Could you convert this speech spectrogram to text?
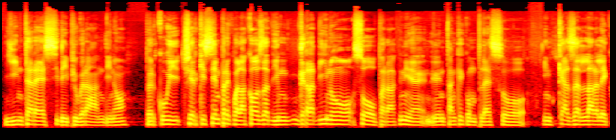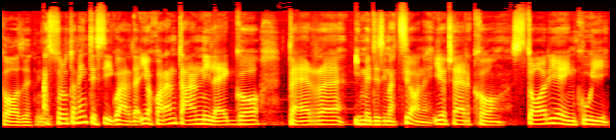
gli interessi dei più grandi, no? Per cui cerchi sempre quella cosa di un gradino sopra, quindi è, diventa anche complesso incasellare le cose. Quindi. Assolutamente sì, guarda, io a 40 anni leggo per immedesimazione. Io cerco storie in cui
